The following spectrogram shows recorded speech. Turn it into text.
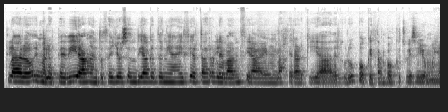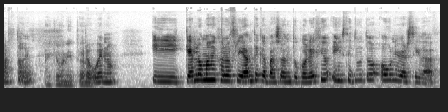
Claro, y me los pedían, entonces yo sentía que tenía ahí cierta relevancia en la jerarquía del grupo, que tampoco estuviese yo muy alto, ¿eh? Ay, qué bonito. Pero bueno. ¿Y qué es lo más escalofriante que pasó en tu colegio, instituto o universidad?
